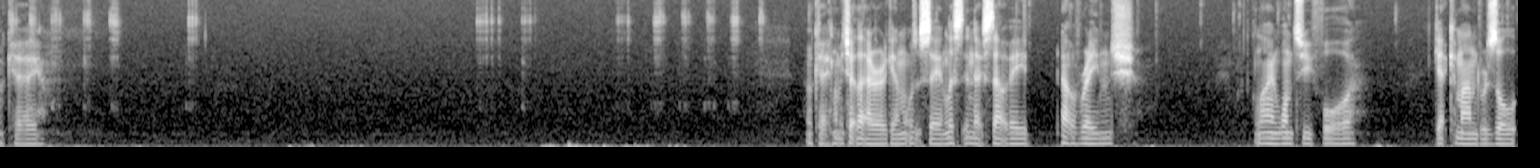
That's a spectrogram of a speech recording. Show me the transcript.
Okay. Okay, let me check that error again. What was it saying? List indexed out of aid, out of range. Line 124 get command result.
